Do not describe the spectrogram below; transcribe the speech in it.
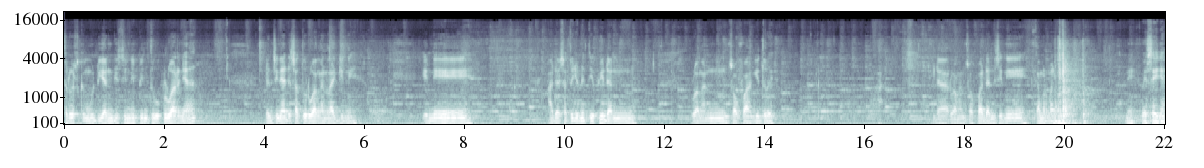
Terus kemudian di sini pintu keluarnya. Dan sini ada satu ruangan lagi nih. Ini ada satu unit TV dan ruangan sofa gitu loh. Ada ruangan sofa dan di sini kamar mandi. Nih WC-nya.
